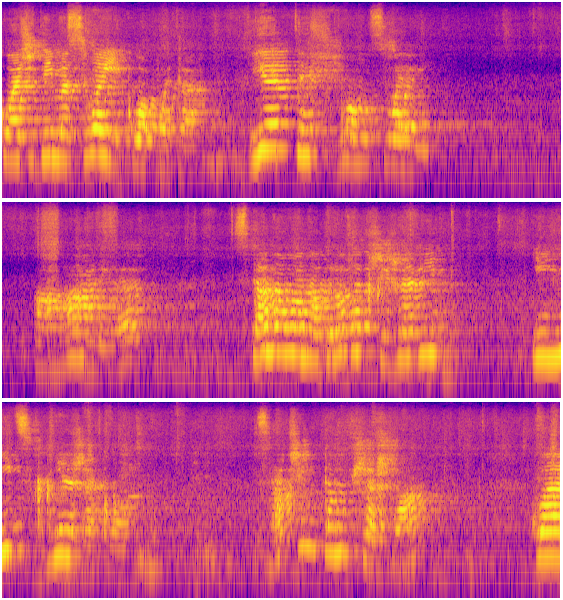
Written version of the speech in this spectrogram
Każdy swoi kłopoty, je też mam swoi. A Maria stanęła na drodze krzyżowi i nic nie rzekła. Za czym tam przeszła, kła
